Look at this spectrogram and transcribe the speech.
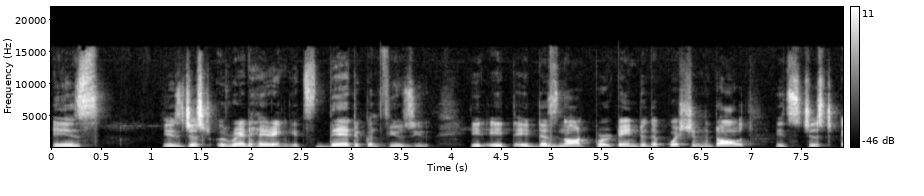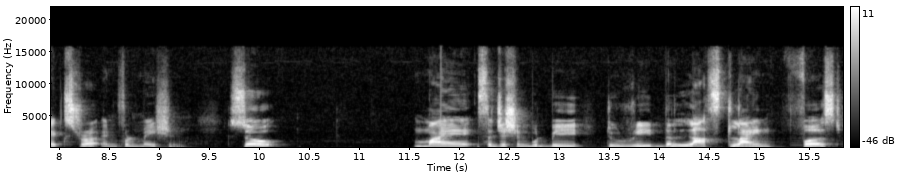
is is just a red herring. It's there to confuse you. It, it it does not pertain to the question at all. It's just extra information. So my suggestion would be to read the last line first.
